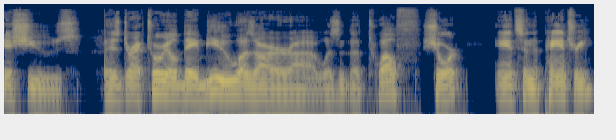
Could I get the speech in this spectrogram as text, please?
issues. His directorial debut was our uh, was the 12th short, Ants in the Pantry,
